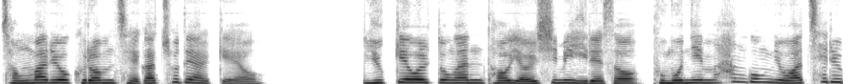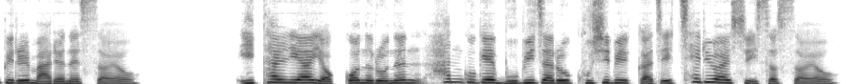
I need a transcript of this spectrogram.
정말요, 그럼 제가 초대할게요. 6개월 동안 더 열심히 일해서 부모님 항공료와 체류비를 마련했어요. 이탈리아 여권으로는 한국에 무비자로 90일까지 체류할 수 있었어요.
